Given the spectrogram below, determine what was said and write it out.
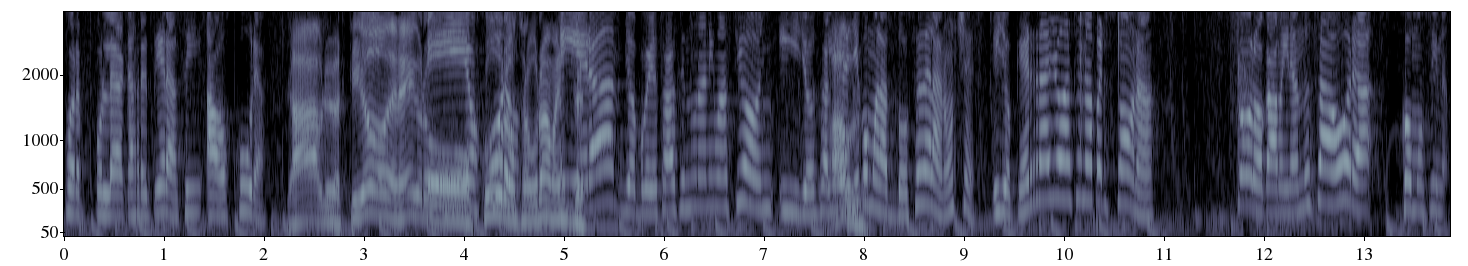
por, por la carretera, así, a oscuras? Diablo, y vestido de negro Eh, oscuro, seguramente. Y era, yo, porque yo estaba haciendo una animación y yo salí de allí Diablo. como a las 12 de la noche. Y yo, ¿qué rayos hace una persona solo caminando esa hora como si... na-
